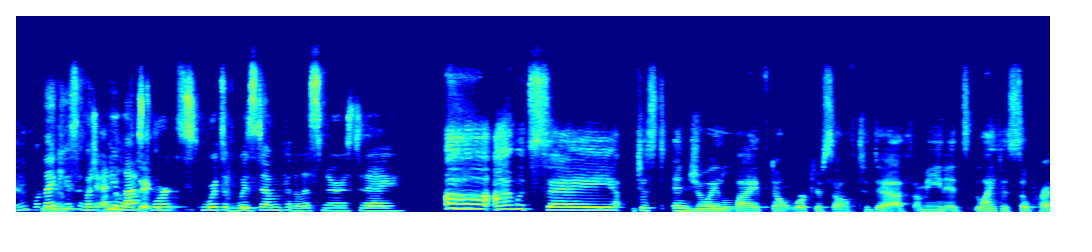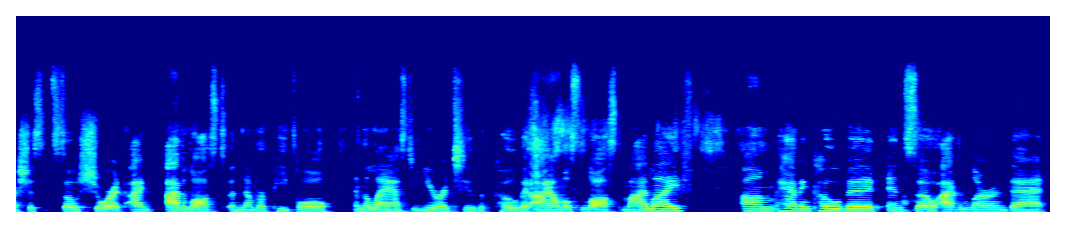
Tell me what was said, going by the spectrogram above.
thank well you. thank you so much any last words words of wisdom for the listeners today uh, I would say just enjoy life. Don't work yourself to death. I mean, it's life is so precious. It's so short. I I've lost a number of people in the last year or two with COVID. I almost lost my life um, having COVID, and so uh-huh. I've learned that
